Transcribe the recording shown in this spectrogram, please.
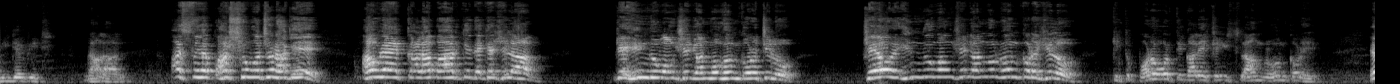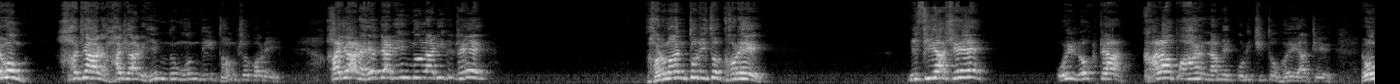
বিজেপির দালাল। আজ থেকে পাঁচশো বছর আগে আমরা এক কালা পাহাড়কে দেখেছিলাম, যে হিন্দু বংশে জন্মগ্রহণ করেছিল। সেও হিন্দু বংশে জন্মগ্রহণ করেছিল। কিন্তু পরবর্তীকালে সে ইসলাম গ্রহণ করে এবং হাজার হাজার হিন্দু মন্দির ধ্বংস করে, হাজার হাজার হিন্দু নারীকে ধর্মান্তরিত করে। ইতিহাসে ওই লোকটা কালা পাহাড় নামে পরিচিত হয়ে আছে এবং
